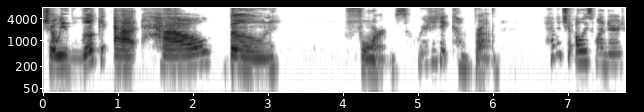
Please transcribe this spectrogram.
Shall we look at how bone forms? Where did it come from? Haven't you always wondered,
